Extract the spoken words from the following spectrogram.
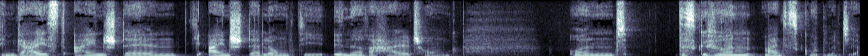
den Geist einstellen, die Einstellung, die innere Haltung. Und das Gehirn meint es gut mit dir.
